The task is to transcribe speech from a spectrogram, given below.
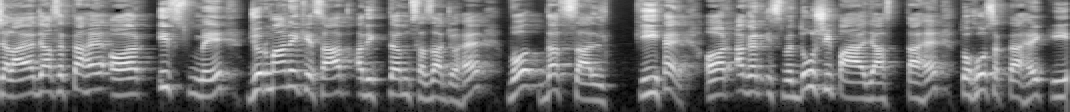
चलाया जा सकता है और इसमें जुर्माने के साथ अधिकतम सजा जो है वो 10 साल की है। और अगर इसमें दोषी पाया जाता है तो हो सकता है कि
